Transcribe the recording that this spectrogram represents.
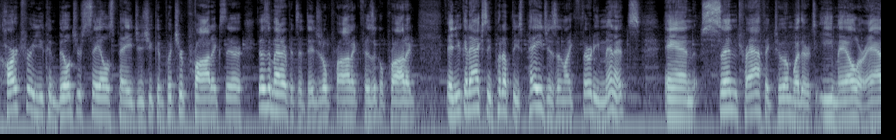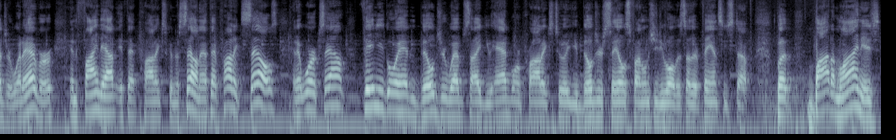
Kartra you can build your sales pages. You can put your products there. It doesn't matter if it's a digital product physical product and you can actually put up these pages in like 30 minutes and send traffic to them whether it's email or ads or whatever and find out if that product's going to sell. Now if that product sells and it works out then you go ahead and build your website you add more products to it you build your sales funnels you do all this other fancy stuff. But bottom line is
